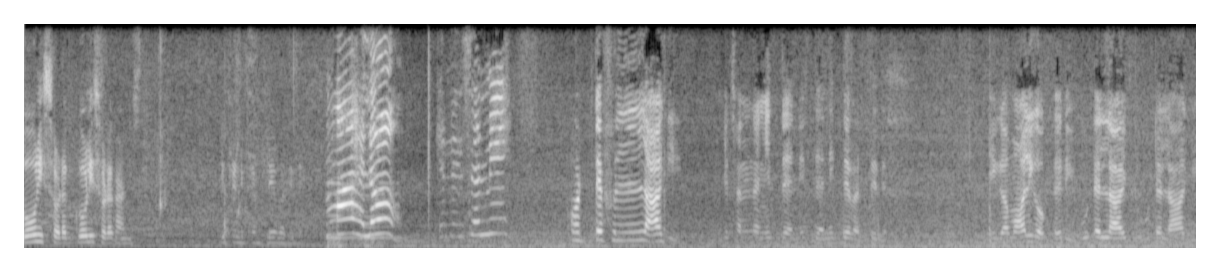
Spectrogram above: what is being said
ಗೋಳಿ ಸೋಡಾ ಗೋಳಿ ಸೋಡಾ ಕಾಣಿಸ್ತು. ಡಿಫ್ರೆಂಟ್ ಡಿಫ್ರೆಂಟ್ ಫ್ಲೇವರ್ ಇದೆ. ಹೊಟ್ಟೆ ಫುಲ್ ಆಗಿ ಚಂದ ನಿದ್ದೆ ನಿದ್ದೆ ನಿದ್ದೆ ಬರ್ತಿದೆ ಈಗ ಮಾಲಿಗೆ ಹೋಗ್ತಾ ಇದೀವಿ ಊಟ ಎಲ್ಲ ಆಯ್ತು ಊಟ ಎಲ್ಲ ಆಗಿ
